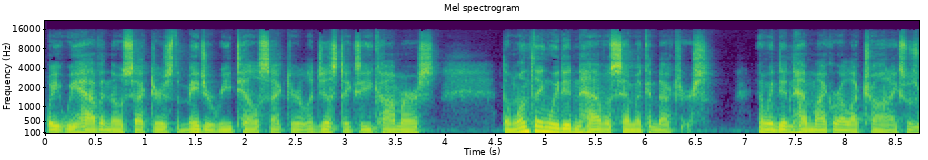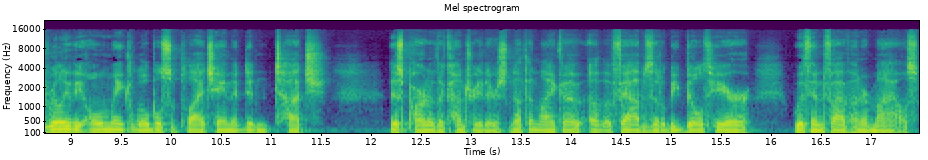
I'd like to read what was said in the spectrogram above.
weight we have in those sectors, the major retail sector, logistics, e-commerce. The one thing we didn't have was semiconductors and we didn't have microelectronics. It was really the only global supply chain that didn't touch this part of the country. There's nothing like a, a the fabs that'll be built here within 500 miles.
